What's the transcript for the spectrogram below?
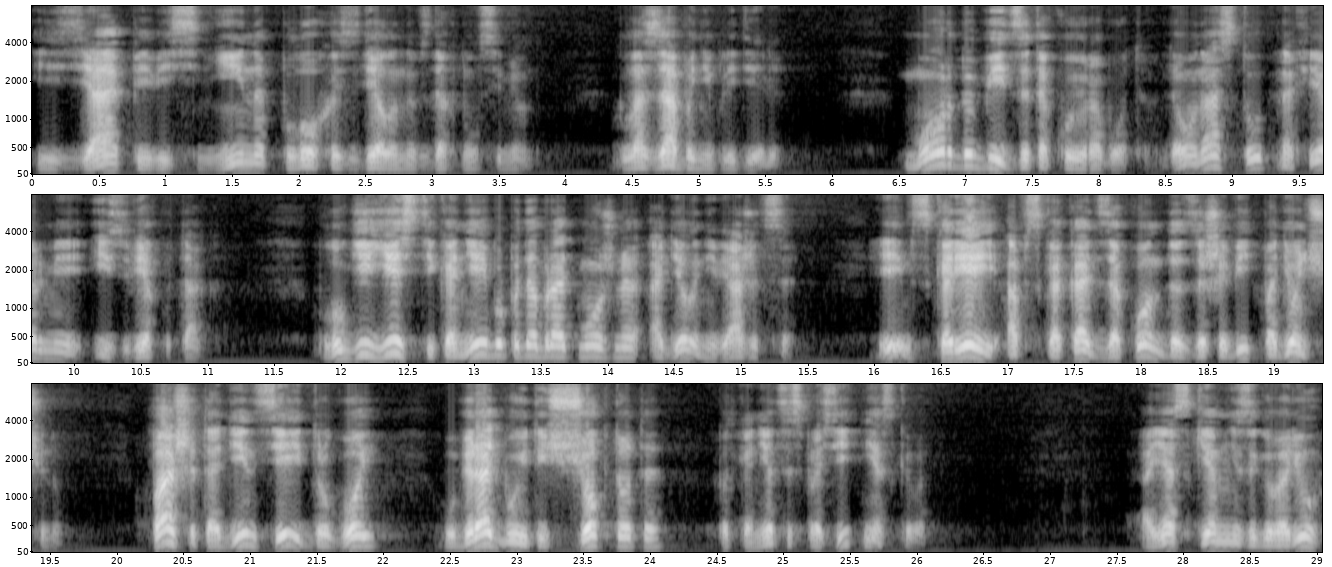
И зяпи, веснина плохо сделаны, вздохнул Семен. Глаза бы не глядели. Морду бить за такую работу. Да у нас тут на ферме из веку так. Плуги есть, и коней бы подобрать можно, а дело не вяжется. Им скорей обскакать закон да зашибить паденщину. Пашет один, сеет другой, убирать будет еще кто-то, под конец и спросить не с кого. А я с кем не заговорю,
